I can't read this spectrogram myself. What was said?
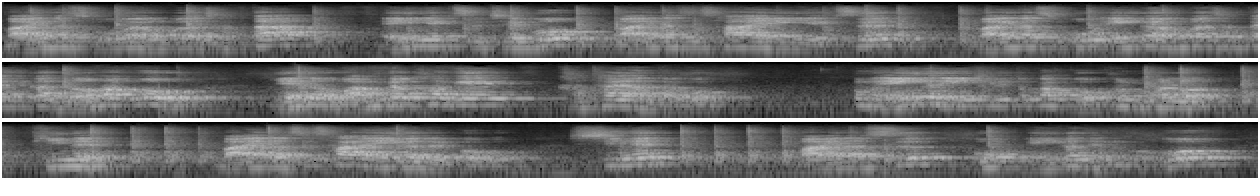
마이너스 5가 0보다 작다. ax 제곱 마이너스 4ax 마이너스 5a가 0보다 작다니까 너하고 얘는 완벽하게 같아야 한다고. 그럼 a는 a끼리 똑같고 그럼 결론 b는 마이너스 4a가 될 거고 c는 마이너스 5a가 되는 거고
